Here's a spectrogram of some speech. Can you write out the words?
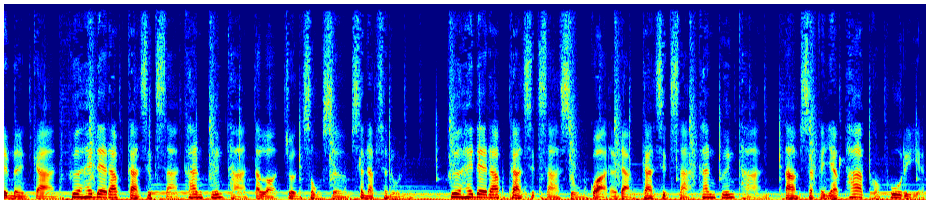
ดำเนินการเพื่อให้ได้รับการศึกษาขั้นพื้นฐานตลอดจนส่งเสริมสนับสนุน เพื่อให้ได้รับการศึกษาสูงกว่าระดับการศึกษาขั้นพื้นฐาน ตามศักยภาพของผู้เรียน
